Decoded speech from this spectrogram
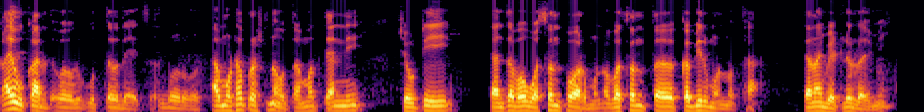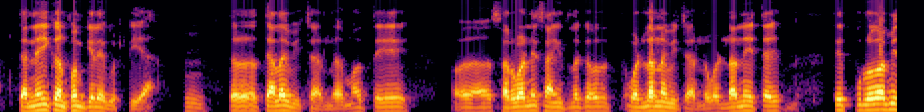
काय उकार उत्तर द्यायचं? बरोबर. हा मोठा प्रश्न होता. मग त्यांनी शेवटी त्यांचा भाऊ वसंत पवार म्हणून वसंत कबीर म्हणून होता. त्यांना भेटलेलो आहे मी. त्यांनाही कन्फर्म केल्या गोष्टी या. तर त्याला विचारलं. मग ते सर्वांनी सांगितलं की वडिलांना विचारलं. वडिलांनी त्या ते पुरोगामी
